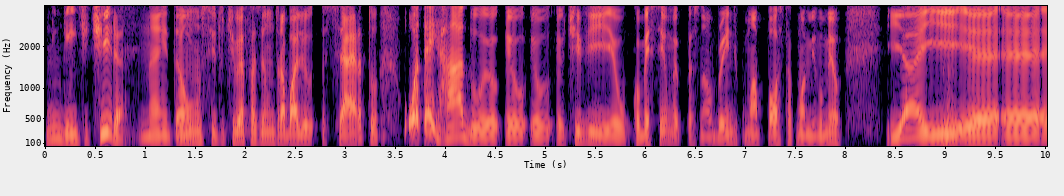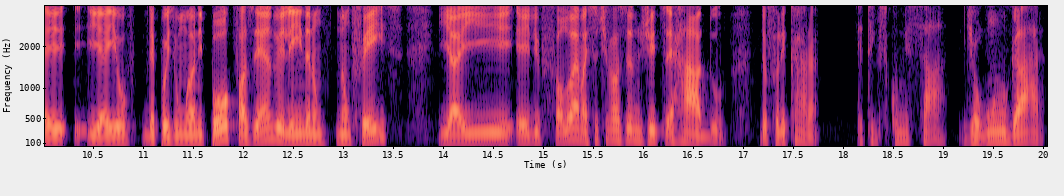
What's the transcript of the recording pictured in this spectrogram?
ninguém te tira, né? Então, se tu Isso. estiver fazendo um trabalho certo, ou até errado, eu, eu, eu, eu tive, eu comecei o meu personal brand com uma aposta com um amigo meu, e aí, é, é, e, e aí eu, depois de um ano e pouco fazendo, ele ainda não, não fez, e aí ele falou, é, mas se eu estiver fazendo do jeito errado, eu falei, cara, eu tenho que começar de algum Isso. lugar,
